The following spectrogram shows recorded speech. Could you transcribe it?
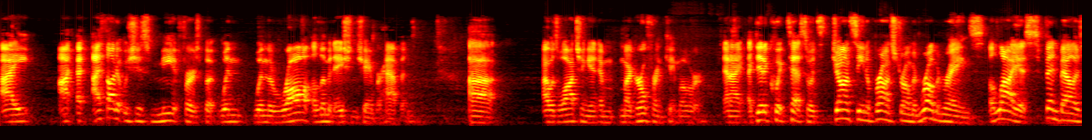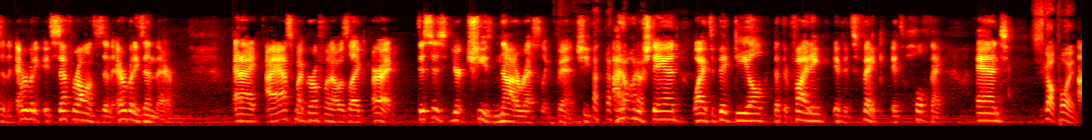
I I, I thought it was just me at first, but when when the Raw Elimination Chamber happened, uh, I was watching it, and my girlfriend came over, and I, I did a quick test. So it's John Cena, Braun Strowman, Roman Reigns, Elias, Finn Balor's in there. Everybody, it's Seth Rollins is in there. Everybody's in there. And I, I asked my girlfriend, I was like, all right, this is your she's not a wrestling fan. She I don't understand why it's a big deal that they're fighting if it's fake. It's a whole thing. And she's got a point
